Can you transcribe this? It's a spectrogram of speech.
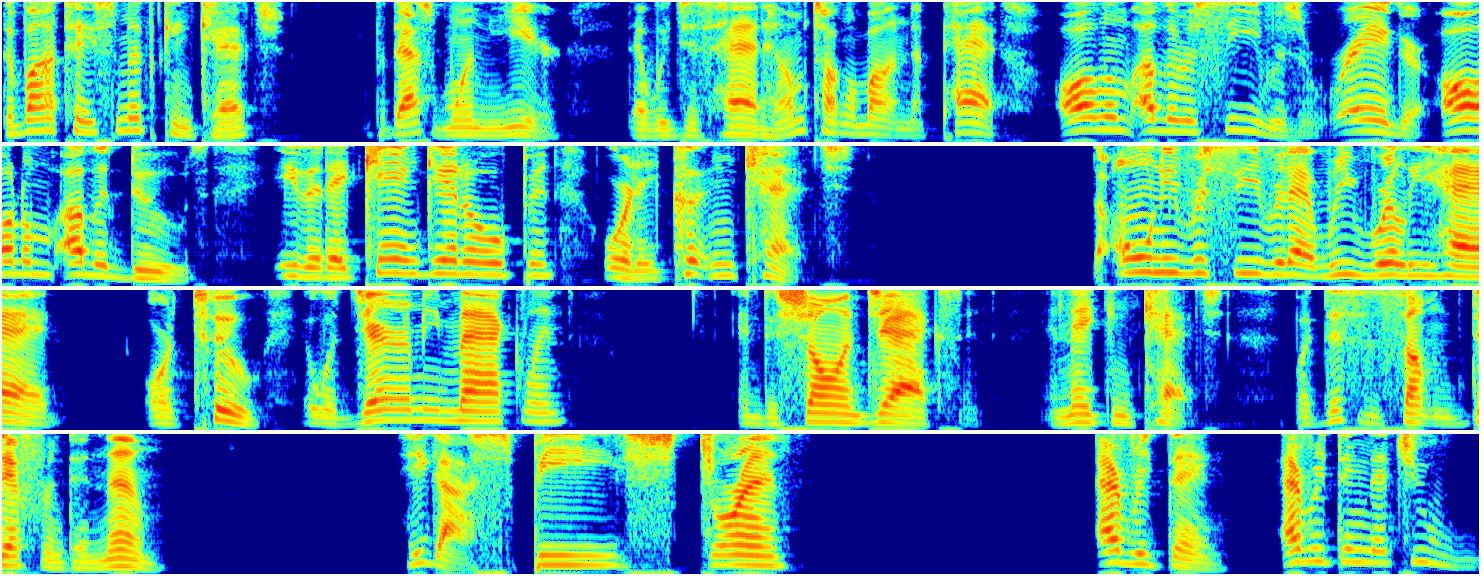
DeVonta Smith can catch, but that's one year that we just had him. I'm talking about in the past. All them other receivers, Rager, all them other dudes, either they can't get open or they couldn't catch. The only receiver that we really had, or two, it was Jeremy Maclin and DeSean Jackson, and they can catch. But this is something different than them. He got speed, strength, everything. Everything that you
